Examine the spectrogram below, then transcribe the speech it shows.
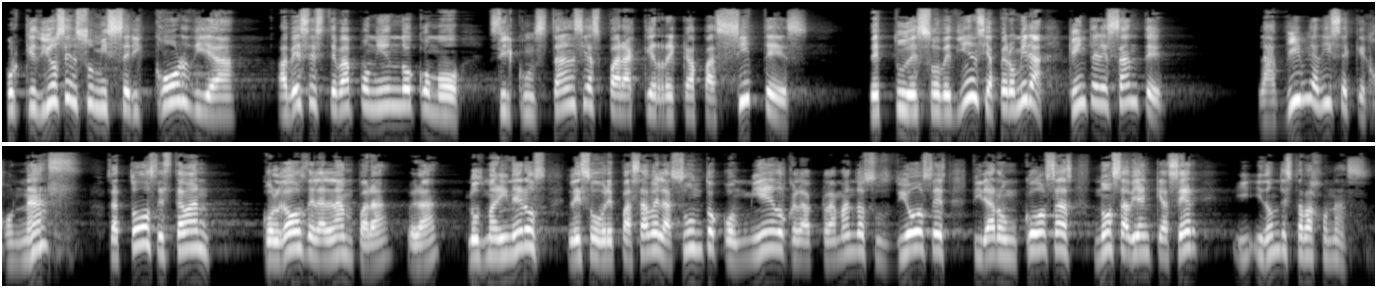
Porque Dios en su misericordia a veces te va poniendo como circunstancias para que recapacites de tu desobediencia. Pero mira, qué interesante. La Biblia dice que Jonás, o sea, todos estaban colgados de la lámpara, ¿verdad? Los marineros les sobrepasaba el asunto con miedo, clamando a sus dioses, tiraron cosas, no sabían qué hacer. ¿Y, dónde estaba Jonás?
